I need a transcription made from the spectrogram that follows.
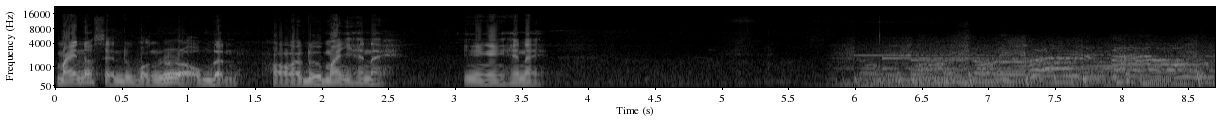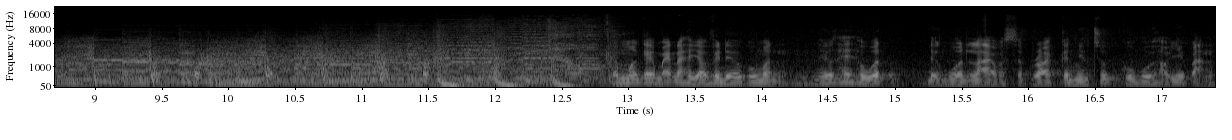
máy nó sẽ vẫn rất là ổn định, hoặc là đưa máy như thế này, như thế này. Cảm ơn các bạn đã theo dõi video của mình. Nếu thấy hữu ích, đừng quên like và subscribe kênh youtube của Vui Hậu Nhiếp Ảnh.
